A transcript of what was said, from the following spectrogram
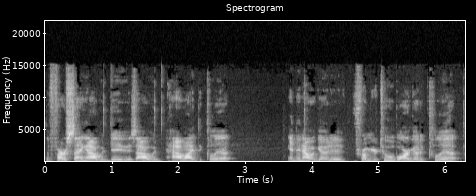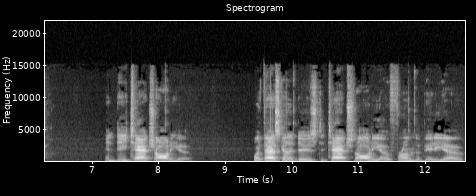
The first thing I would do is I would highlight the clip and then I would go to, from your toolbar, go to Clip, and detach audio. What that's going to do is detach the audio from the video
